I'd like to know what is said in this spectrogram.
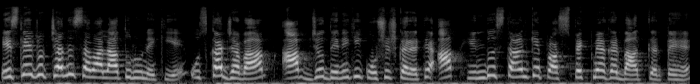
اس لیے جو چند سوالات انہوں نے کیے اس کا کا جواب آپ جو دینے کی کوشش کر رہے تھے، آپ ہندوستان کے پراسپیکٹ میں اگر بات کرتے ہیں،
